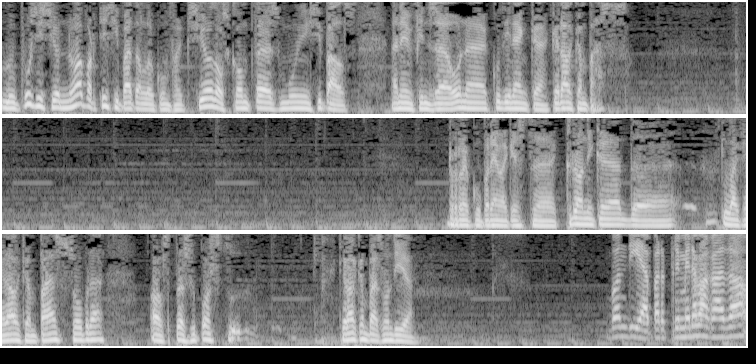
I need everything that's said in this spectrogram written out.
l'oposició no ha participat en la confecció dels comptes municipals. Anem fins a Ona Codinenca, Caral Campàs. Recuperem aquesta crònica de la Caral Campàs sobre els pressupostos... Caral Campàs, bon dia. Bon dia. Per primera vegada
